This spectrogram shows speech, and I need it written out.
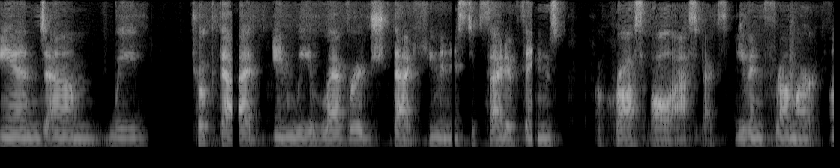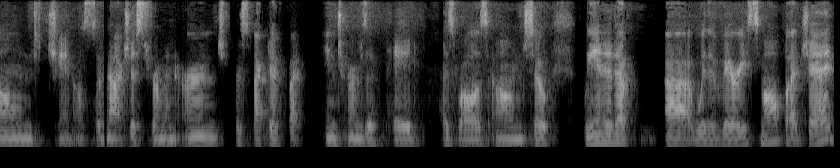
And um, we took that and we leveraged that humanistic side of things across all aspects, even from our owned channels. So, not just from an earned perspective, but in terms of paid as well as owned. So, we ended up uh, with a very small budget.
